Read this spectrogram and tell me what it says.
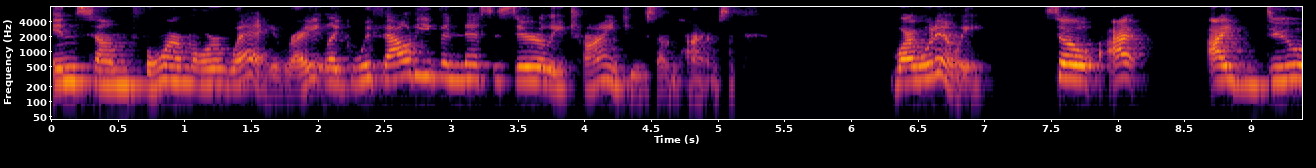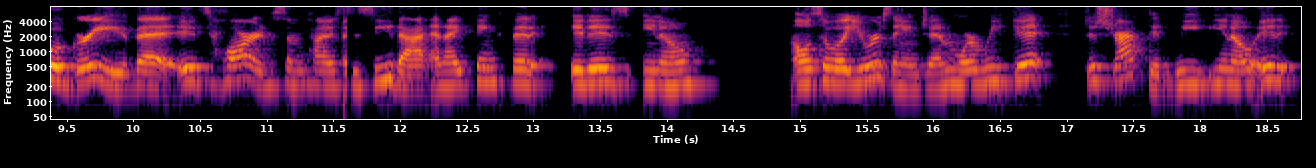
in some form or way, right? Like without even necessarily trying to sometimes. Why wouldn't we? So I I do agree that it's hard sometimes to see that and I think that it is, you know, also what you were saying Jim where we get distracted. We, you know, it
